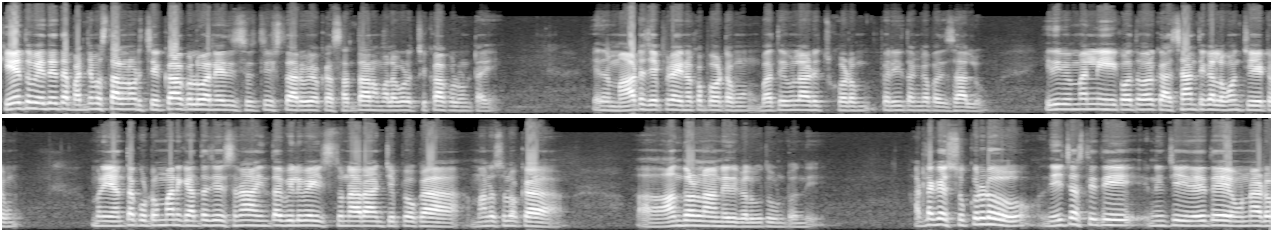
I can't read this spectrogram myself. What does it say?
కేతు ఏదైతే పంచమ స్థానంలో చికాకులు అనేది సృష్టిస్తారు. ఈ యొక్క సంతానం వల్ల కూడా చికాకులు ఉంటాయి. ఏదైనా మాట చెప్పినా వినకపోవటము బతిమలాడించుకోవడం పెరిగితంగా పదిసార్లు. ఇది మిమ్మల్ని కొంతవరకు అశాంతిగా లోన్ చేయటం. మరి ఎంత కుటుంబానికి ఎంత చేసినా ఇంత విలువే ఇస్తున్నారా అని చెప్పి ఒక మనసులో ఒక ఆందోళన అనేది కలుగుతూ ఉంటుంది. అట్లాగే శుక్రుడు నీచ స్థితి నుంచి ఏదైతే ఉన్నాడో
